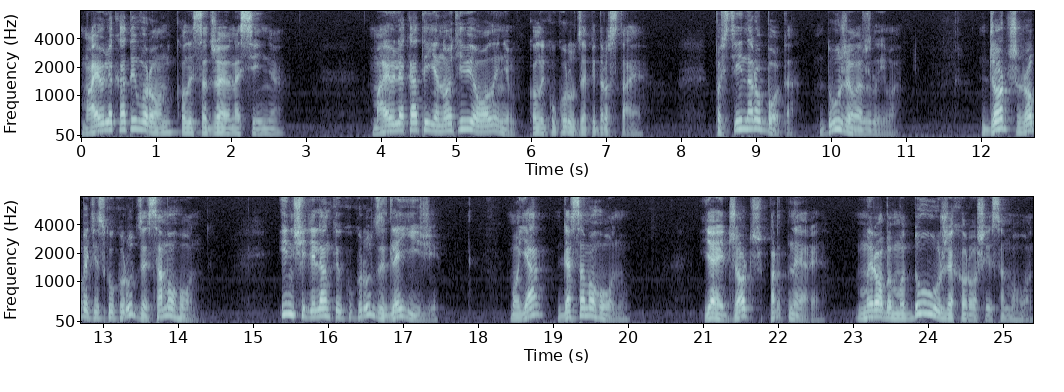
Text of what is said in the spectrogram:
Маю лякати ворон, коли саджаю насіння. Маю лякати єнотів і оленів, коли кукурудза підростає. Постійна робота дуже важлива. Джордж робить із кукурудзи самогон. Інші ділянки кукурудзи для їжі. Моя для самогону. Я і Джордж партнери. Ми робимо дуже хороший самогон.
